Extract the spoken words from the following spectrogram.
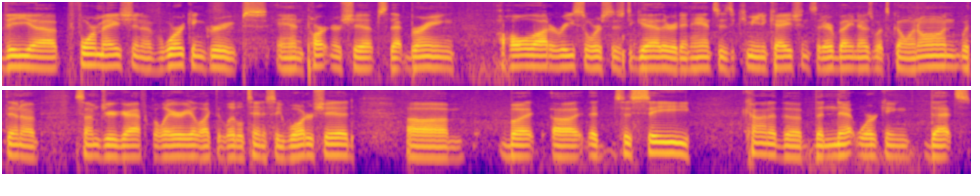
the uh, formation of working groups and partnerships that bring a whole lot of resources together. It enhances the communication so that everybody knows what's going on within a some geographical area like the Little Tennessee watershed. Um, but uh, to see kind of the, the networking that's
